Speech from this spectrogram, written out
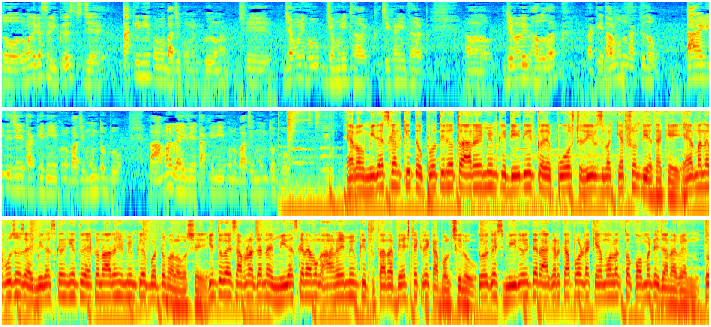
তো তোমাদের কাছে রিকোয়েস্ট যে তাকে নিয়ে কোনো বাজে কমেন্ট করো না। সে যেমনই হোক যেমনই থাক যেখানেই থাক যেভাবেই ভালো থাক তাকে তার মতো থাকতে দাও। তার আইডিতে যে তাকে নিয়ে কোনো বাজে মন্তব্য বা আমার তাকে নিয়ে কোনো বাজে মন্তব্য এবং মিরাজ খান কিন্তু প্রতিনিয়ত ডিডিট করে পোস্ট রিলস বা ক্যাপশন দিয়ে থাকে। এর মানে বোঝা যায় মিরাজ খান কিন্তু এখন বড্ড ভালোবাসে। কিন্তু গাইস আপনারা জানেন মিরাজ খান এবং কিন্তু তারা বেস্ট একটা কাপল ছিল। তো গাইস মিরোহিতের আগের কাপড়টা কেমন লাগতো কমেন্টে জানাবেন। তো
